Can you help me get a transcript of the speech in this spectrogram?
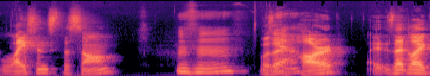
license the song Mm-hmm. was Yeah. that hard is that like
